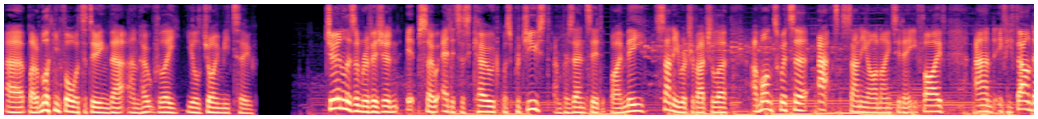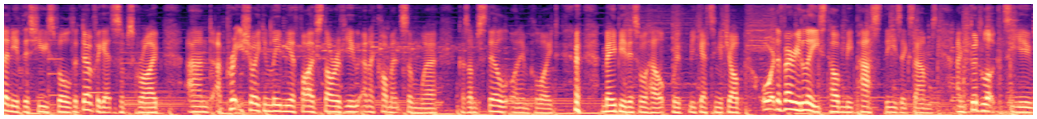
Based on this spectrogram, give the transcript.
uh, but I'm looking forward to doing that and hopefully you'll join me too. Journalism Revision Ipso Editor's Code was produced and presented by me, Sani Rudravajula. I'm on Twitter at SaniR1985, and if you found any of this useful, then don't forget to subscribe. And I'm pretty sure you can leave me a five star review and a comment somewhere because I'm still unemployed. Maybe this will help with me getting a job, or at the very least, helping me pass these exams. And good luck to you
